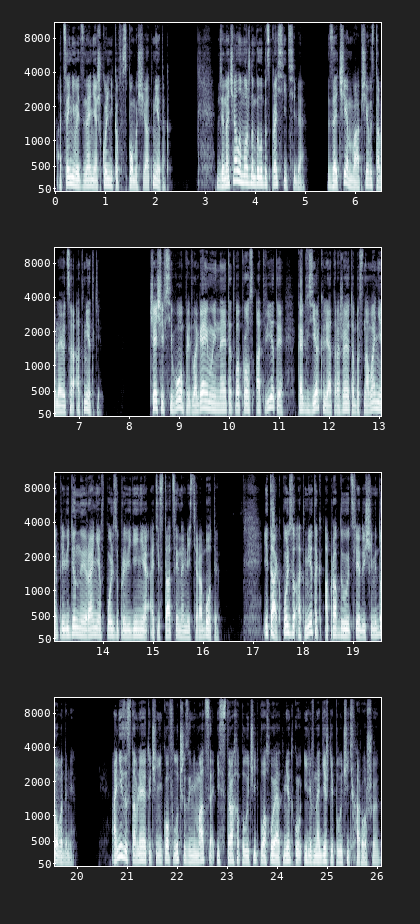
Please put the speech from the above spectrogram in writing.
оценивать знания школьников с помощью отметок. Для начала можно было бы спросить себя, зачем вообще выставляются отметки? Чаще всего предлагаемые на этот вопрос ответы, как в зеркале, отражают обоснования, приведенные ранее в пользу проведения аттестации на месте работы. Итак, пользу отметок оправдывают следующими доводами. Они заставляют учеников лучше заниматься из страха получить плохую отметку или в надежде получить хорошую.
